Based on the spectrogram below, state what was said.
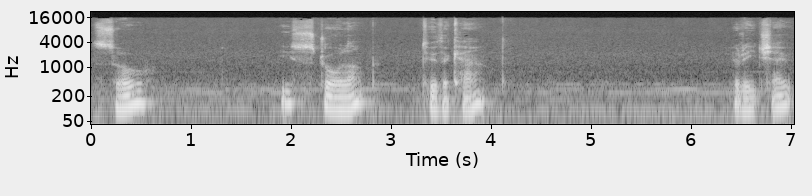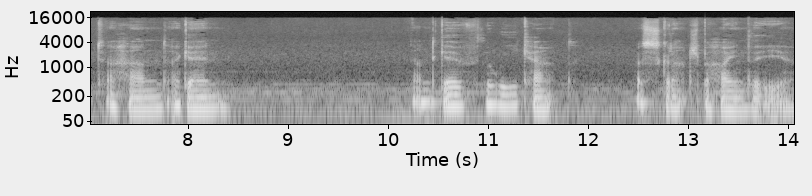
So, you stroll up to the cat, reach out a hand again, and give the wee cat a scratch behind the ear.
